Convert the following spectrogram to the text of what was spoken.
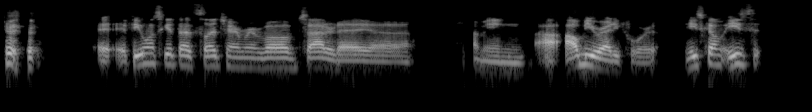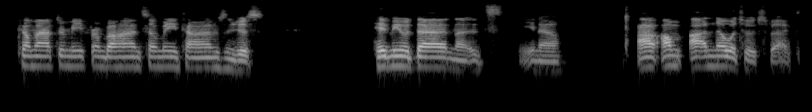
if he wants to get that sledgehammer involved Saturday, uh, I mean, I, will be ready for it. He's come. He's come after me from behind so many times and just hit me with that, and it's you know, I, I'm I know what to expect.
